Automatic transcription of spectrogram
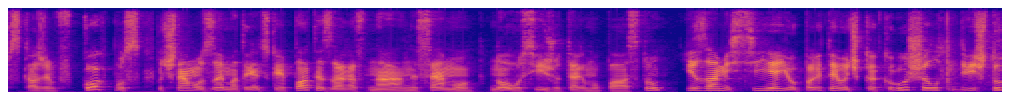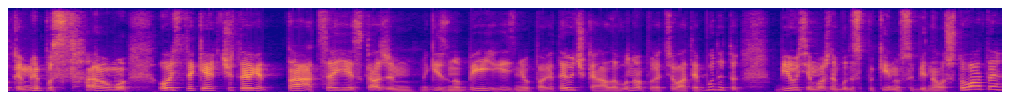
скажімо, в корпус. Почнемо з материнської плати. Зараз нанесемо нову свіжу термопасту. І замість цієї оперативочка Crucial, дві штуки, ми поставимо ось таких чотири. Та це є, скажімо, різнобій, різні оперативочки, але воно працювати буде. То в біосі можна буде спокійно собі налаштувати,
